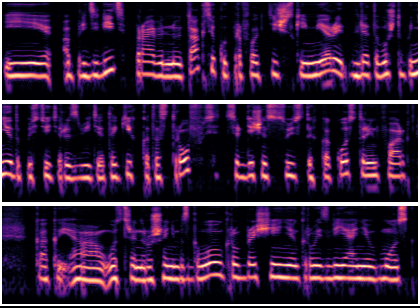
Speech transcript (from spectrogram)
и определить правильную тактику и профилактические меры для того, чтобы не допустить развития таких катастроф сердечно-сосудистых, как острый инфаркт, как а, острое нарушение мозгового кровообращения, кровоизлияния в мозг.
